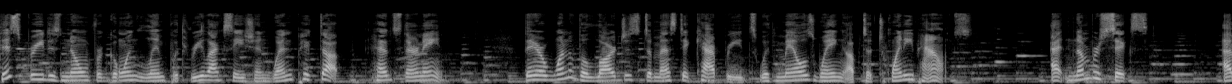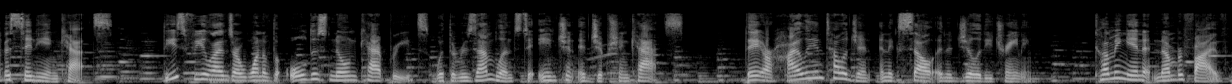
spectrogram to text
This breed is known for going limp with relaxation when picked up, hence their name. They are one of the largest domestic cat breeds with males weighing up to 20 pounds. At number 6, Abyssinian Cats. These felines are one of the oldest known cat breeds with a resemblance to ancient Egyptian cats. They are highly intelligent and excel in agility training. Coming in at number 5,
